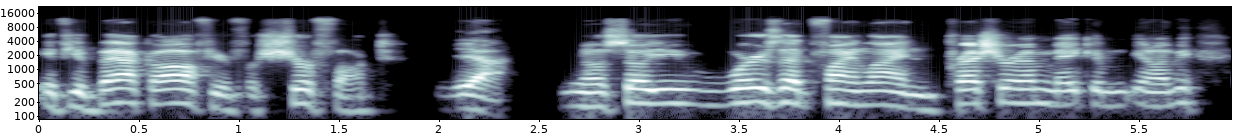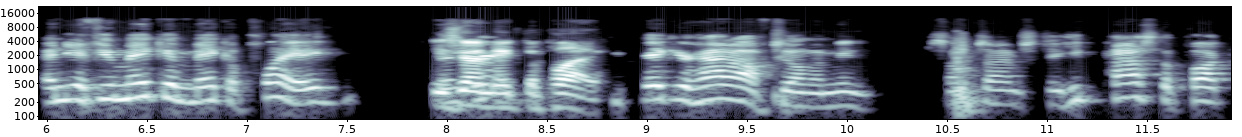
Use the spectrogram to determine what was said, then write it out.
If you back off, you're for sure fucked. Yeah. You know, so you where's that fine line? Pressure him, make him. You know, I mean, and if you make him make a play, He's gonna make the play. take your hat off to him. I mean, sometimes he passed the puck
